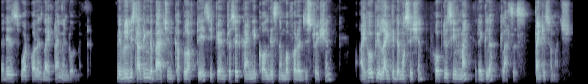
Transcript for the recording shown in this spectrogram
That is what called as lifetime enrollment. We will be starting the batch in couple of days. If you're interested, kindly call this number for registration. I hope you like the demo session. Hope to see in my regular classes. Thank you so much.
